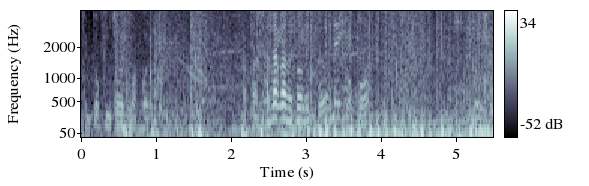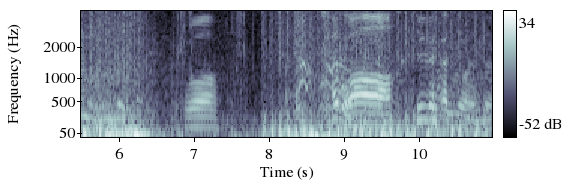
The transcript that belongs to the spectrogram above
지금 또 궁 채우고 갔거든요 약간 찾아가는 서비스. 그렇고. 우와. 아이고. 와 힐백까지 맞았어요.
